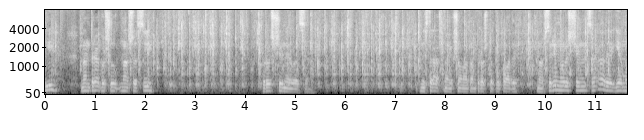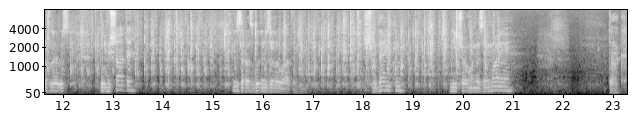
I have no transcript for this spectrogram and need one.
І нам треба, щоб наша сіль розчинилася. Не страшно, якщо вона там трошки попаде, вона все рівно розчиниться, але як є можливість помішати. І зараз будемо заливати швиденько, нічого не займає. Так.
